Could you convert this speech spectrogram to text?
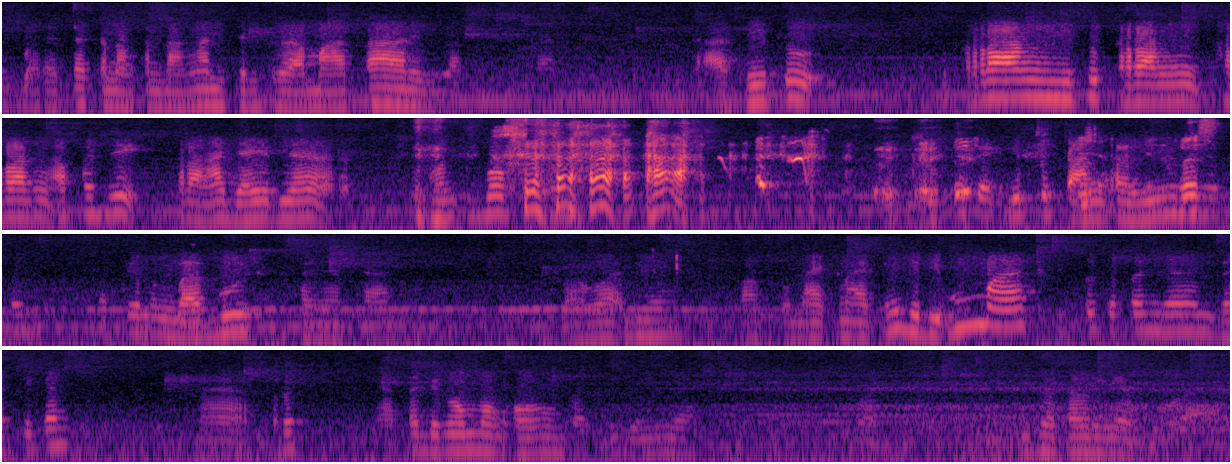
ibaratnya kenang-kenangan cendera mata dia bilang. kan asli itu kerang itu kerang kerang apa sih? Kerang ajaibnya. SpongeBob. Kayak gitu cangkangnya terus? gitu. tapi emang bagus katanya kan. Bawa dia. Waktu naik naiknya jadi emas gitu katanya. Berarti kan nah terus ternyata dia ngomong oh berarti ini ya buat juga kali ya buat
